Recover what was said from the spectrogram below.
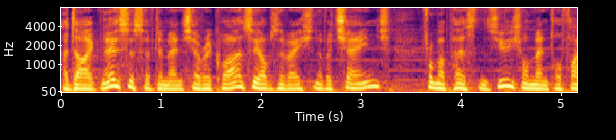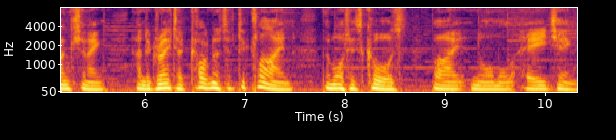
A diagnosis of dementia requires the observation of a change from a person's usual mental functioning and a greater cognitive decline than what is caused by normal aging.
